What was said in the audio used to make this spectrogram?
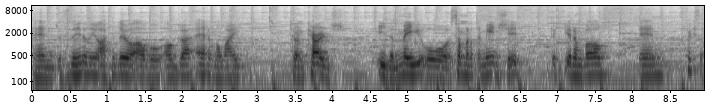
And if there's anything I can do, I will, I'll go out of my way to encourage either me or someone at the men's shed to get involved and fix it.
